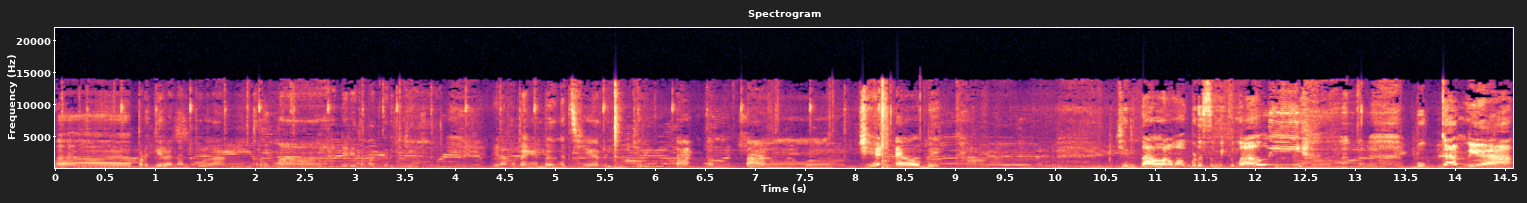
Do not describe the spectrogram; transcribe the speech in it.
uh, Perjalanan pulang ke rumah dari tempat kerja. Dan aku pengen banget sharing cerita tentang CLBK Cinta lama bersemi kembali. Bukan ya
